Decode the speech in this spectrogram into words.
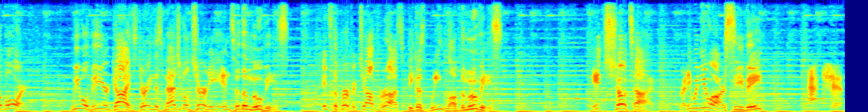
aboard! We will be your guides during this magical journey into the movies. It's the perfect job for us because we love the movies. It's showtime! Ready when you are, CB! Action!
